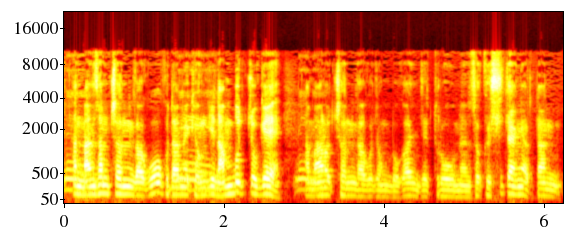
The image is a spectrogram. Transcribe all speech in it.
네. 한13,000 가구, 그 다음에 네. 경기 남부 쪽에 네. 한15,000 가구 정도가 이제 들어오면서 그 시장에 어떤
